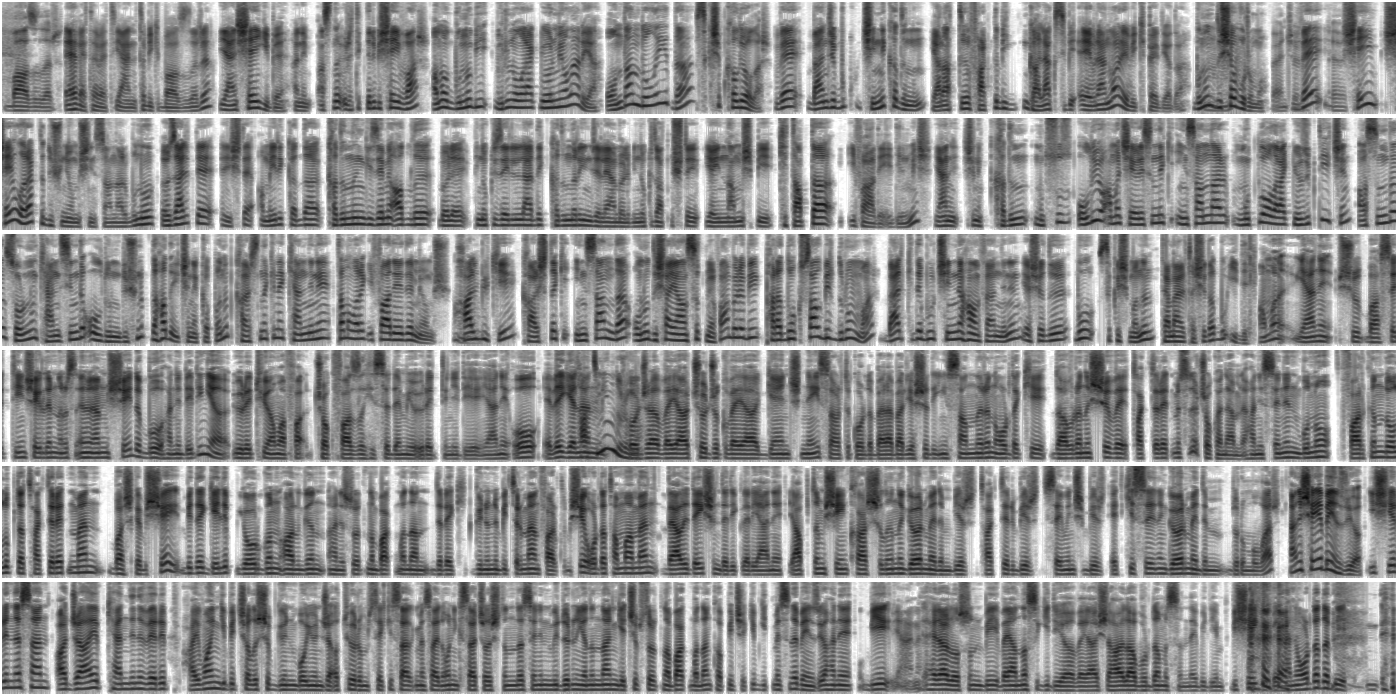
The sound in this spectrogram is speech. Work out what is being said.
bazıları. Evet evet yani tabii ki bazıları. Yani şey gibi hani aslında ürettikleri bir şey var ama bunu bir ürün olarak görmüyorlar ya. Ondan dolayı da sıkışıp kalıyorlar. Ve bence bu Çinli kadının yarattığı farklı bir galaksi, bir evren var ya Wikipedia'da. Bunun hmm. dışa vurumu. Bence. Ve evet. şey şey olarak da düşünüyormuş insanlar. Bunu özellikle e, işte Amerika'da Kadının Gizemi adlı böyle 1950'lerdeki kadınları inceleyen böyle 1960'ta yayınlanmış bir kitapta ifade edilmiş. Yani şimdi kadın mutsuz oluyor ama çevresindeki insanlar mutlu olarak gözüktüğü için aslında sorunun kendisinde olduğunu düşünüp daha da içine kapanıp karşısındakine kendini tam olarak ifade edemiyormuş. Hmm. Halbuki karşıdaki insan da onu dışa yansıtmıyor falan. Böyle bir paradoksal bir durum var. Belki de bu Çinli hanımefendinin yaşadığı bu sıkışmanın temel taşı da bu idi. Ama yani şu bahsettiğin şeylerin arasında en önemli şey de bu. Hani dedin ya üretiyor ama fa- çok fazla hissedemiyor ürettiğini diye. Yani o eve gelen tatmin durumu koca veya çocuk veya genç neyse artık orada beraber yaşadığı insanların oradaki davranışı ve takdir etmesi de çok önemli. Hani senin bunu farkında olup da takdir etmen başka bir şey. Bir de gelip yorgun, argın hani suratına bakmadan direkt gününü bitirmen farklı bir şey. Orada tamamen validation dedikleri yani yaptığım şeyin karşılığını görmedim. Bir takdir, bir sevinç, bir etkisini görmedim durumu var. Hani şeye benziyor. İş yerinde sen acayip kendini verip hayvan gibi çalışıp gün boyunca atıyorum 8 saat mesaide 12 saat çalıştığında senin müdürün yanından geçip suratına bakmadan kapıyı çekip gitmesine benziyor. Hani bir yani. helal olsun bir veya nasıl gidiyor veya işte hala burada mısın ne bileyim bir şey gibi. hani orada da bir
